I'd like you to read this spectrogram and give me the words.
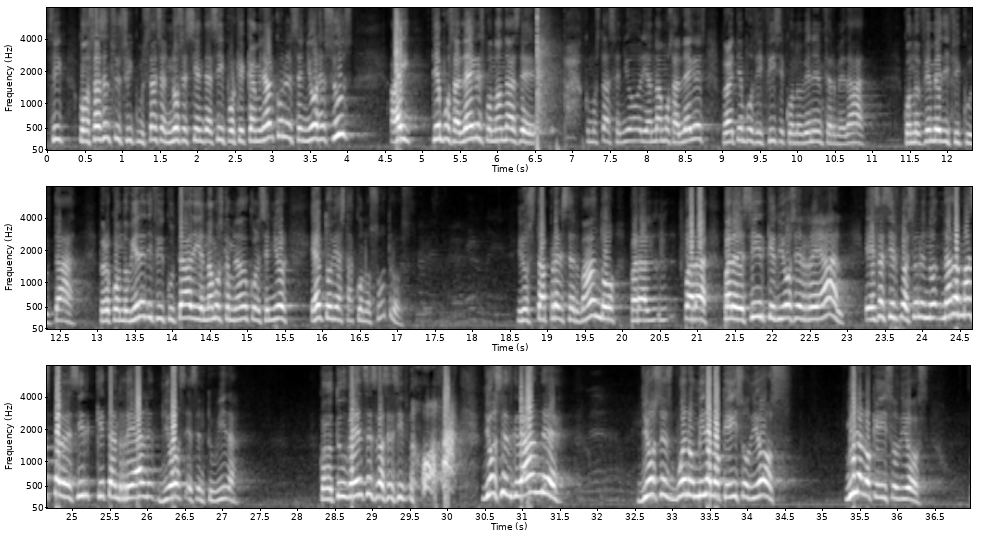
¿Sí? Cuando estás en sus circunstancias no se siente así, porque caminar con el Señor Jesús, hay tiempos alegres cuando andas de, ¿cómo estás Señor? Y andamos alegres, pero hay tiempos difíciles cuando viene enfermedad, cuando viene dificultad. Pero cuando viene dificultad y andamos caminando con el Señor, Él todavía está con nosotros. Y nos está preservando para, para, para decir que Dios es real. Esas situaciones, no, nada más para decir qué tan real Dios es en tu vida. Cuando tú vences vas a decir, oh, Dios es grande. Dios es bueno, mira lo que hizo Dios. Mira lo que hizo Dios.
